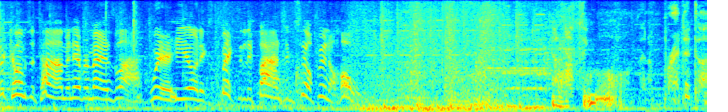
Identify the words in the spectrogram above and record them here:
There comes a time in every man's life where he unexpectedly finds himself in a hole. You're nothing more than a predator.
